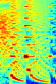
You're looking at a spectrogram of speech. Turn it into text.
you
